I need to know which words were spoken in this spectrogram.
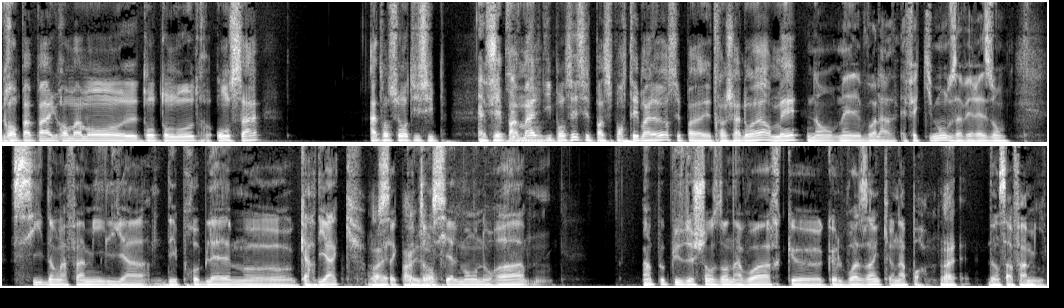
grand-papa grand-maman euh, tonton autre on ça attention anticipe c'est pas mal d'y penser c'est pas se porter malheur c'est pas être un chat noir mais Non, mais voilà, effectivement, vous avez raison. Si dans la famille il y a des problèmes euh, cardiaques, on Ouais, sait que exemple. potentiellement on aura un peu plus de chances d'en avoir que, que le voisin qui en a pas Ouais. dans sa famille.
